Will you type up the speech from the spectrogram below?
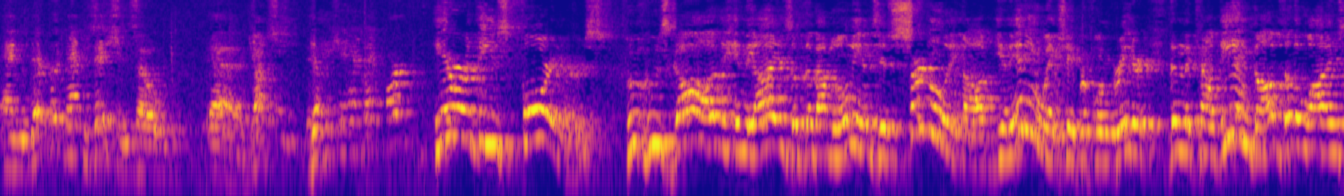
and they're put in that position. So, uh, Jealousy, did yeah. they have that part? Here are these foreigners who, whose God, in the eyes of the Babylonians, is certainly not in any way, shape, or form greater than the Chaldean gods. Otherwise,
